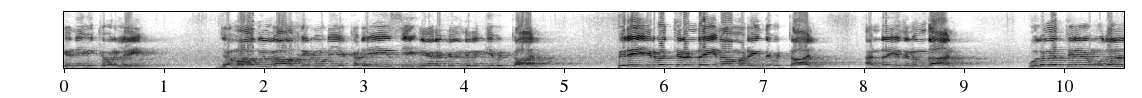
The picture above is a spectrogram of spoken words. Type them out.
கண்ணிமிக்கவர்களே ஜமாதுல் ஆசிரியனுடைய கடைசி நேரங்கள் நெருங்கிவிட்டால் பிறை இருபத்தி ரெண்டை நாம் அடைந்து விட்டால் அன்றைய தினம்தான் உலகத்திலே முதல்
